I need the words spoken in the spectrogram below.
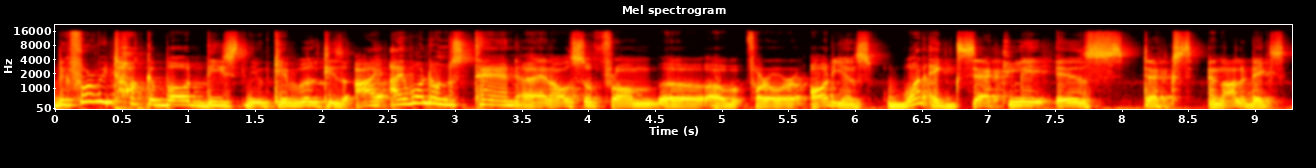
Before we talk about these new capabilities, I, I want to understand, and also from uh for our audience, what exactly is text analytics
